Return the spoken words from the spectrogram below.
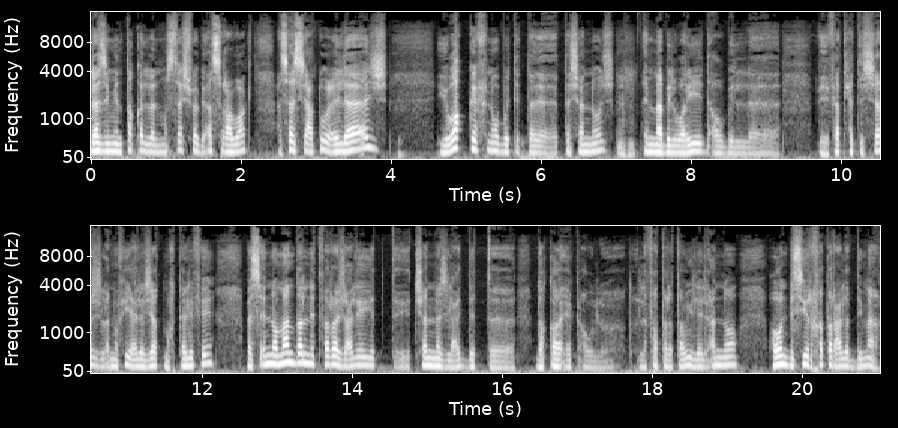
لازم ينتقل للمستشفى بأسرع وقت أساس يعطوه علاج يوقف نوبة التشنج إما بالوريد أو بال بفتحة الشرج لأنه في علاجات مختلفة. بس إنه ما نضل نتفرج عليه يتشنج لعدة دقائق أو لفترة طويلة لأنه هون بصير خطر على الدماغ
